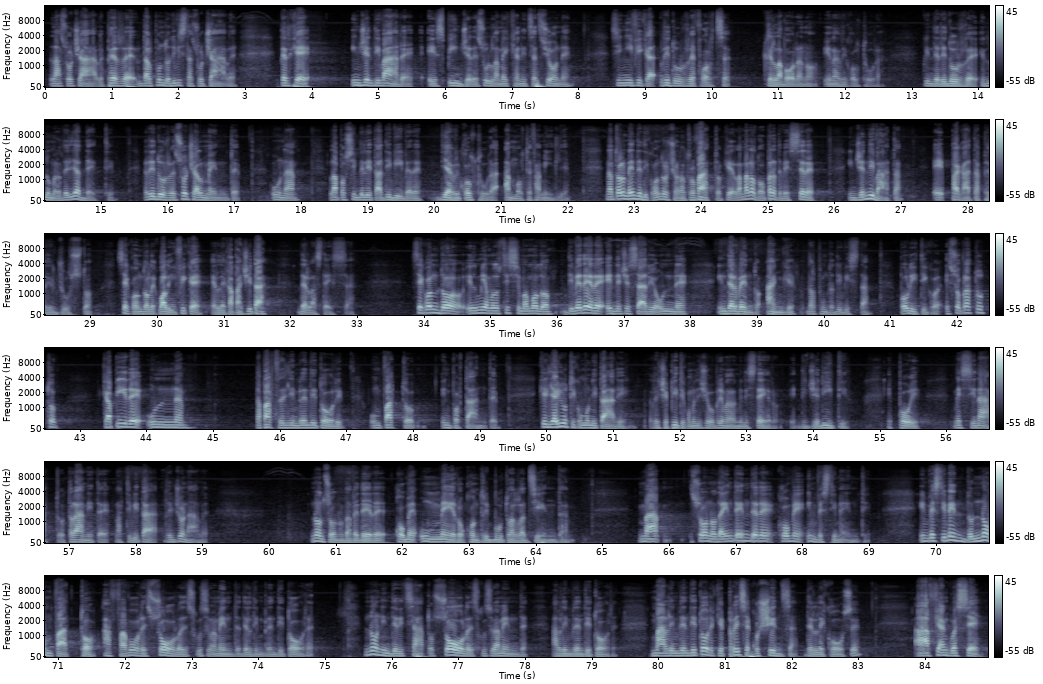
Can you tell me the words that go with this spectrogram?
la sociale, per, dal punto di vista sociale, perché incentivare e spingere sulla meccanizzazione significa ridurre forze che lavorano in agricoltura, quindi ridurre il numero degli addetti, ridurre socialmente una, la possibilità di vivere di agricoltura a molte famiglie. Naturalmente di contro c'è un altro fatto, che la manodopera deve essere incentivata e pagata per il giusto, secondo le qualifiche e le capacità della stessa. Secondo il mio modestissimo modo di vedere è necessario un intervento anche dal punto di vista politico e soprattutto capire un, da parte degli imprenditori un fatto importante, che gli aiuti comunitari recepiti, come dicevo prima, dal Ministero e digeriti e poi messi in atto tramite l'attività regionale non sono da vedere come un mero contributo all'azienda, ma sono da intendere come investimenti. Investimento non fatto a favore solo ed esclusivamente dell'imprenditore, non indirizzato solo ed esclusivamente all'imprenditore, ma all'imprenditore che prese coscienza delle cose ha a fianco a sé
